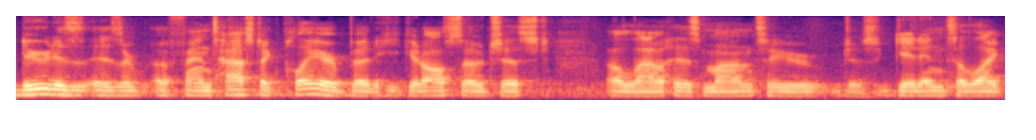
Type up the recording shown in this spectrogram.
dude is is a, a fantastic player, but he could also just allow his mind to just get into like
